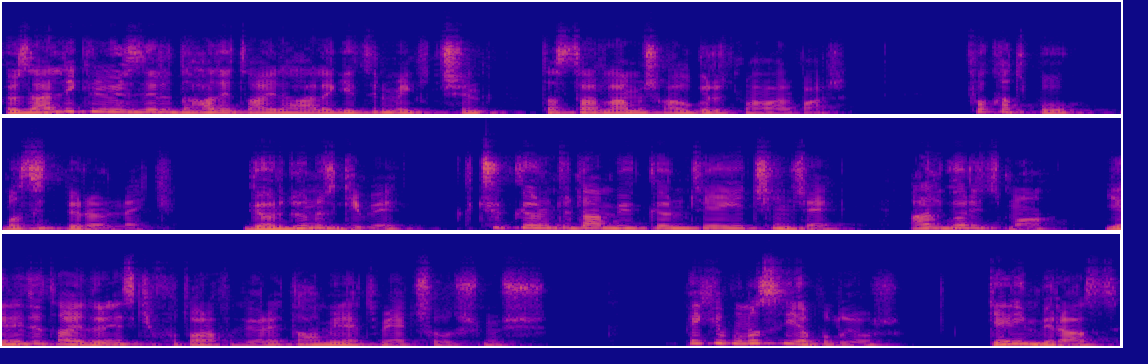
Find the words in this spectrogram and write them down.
özellikle yüzleri daha detaylı hale getirmek için tasarlanmış algoritmalar var. Fakat bu basit bir örnek. Gördüğünüz gibi küçük görüntüden büyük görüntüye geçince algoritma yeni detayları eski fotoğrafa göre tahmin etmeye çalışmış. Peki bu nasıl yapılıyor? Gelin biraz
